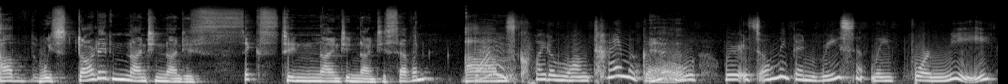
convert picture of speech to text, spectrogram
Uh, we started in 1996 to 1997. That is quite a long time ago, yeah. where it's only been recently for me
